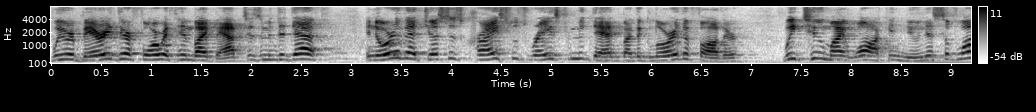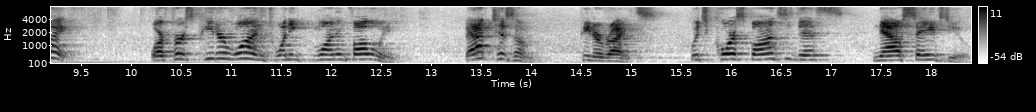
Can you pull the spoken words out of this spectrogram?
We were buried, therefore, with him by baptism into death, in order that just as Christ was raised from the dead by the glory of the Father, we too might walk in newness of life. Or 1 Peter 1 21 and following. Baptism, Peter writes, which corresponds to this, now saves you.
